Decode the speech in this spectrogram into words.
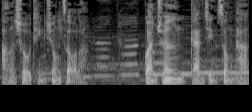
昂首挺胸走了。管春赶紧送他。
